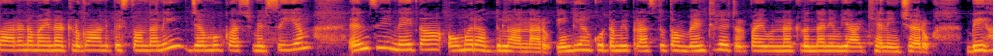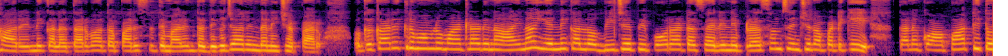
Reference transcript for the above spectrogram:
కారణమైనట్లుగా అనిపిస్తోందని జమ్మూ కాశ్మీర్ సీఎం ఎన్సీ నేత ఒమర్ అబ్దుల్లా అన్నారు. ఇండియా కూటమి ప్రస్తుతం వెంటిలేటర్పై ఉన్నట్లుందని వ్యాఖ్యానించారు. బీహార్ ఎన్నికల తర్వాత పరిస్థితి మరింత దిగజారిందని చెప్పారు. ఒక కార్యక్రమంలో మాట్లాడిన ఆయన ఎన్నికల్లో బీజేపీ పోరాట శైలిని ప్రశంసించినప్పటికీ తనకు ఆ పార్టీతో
